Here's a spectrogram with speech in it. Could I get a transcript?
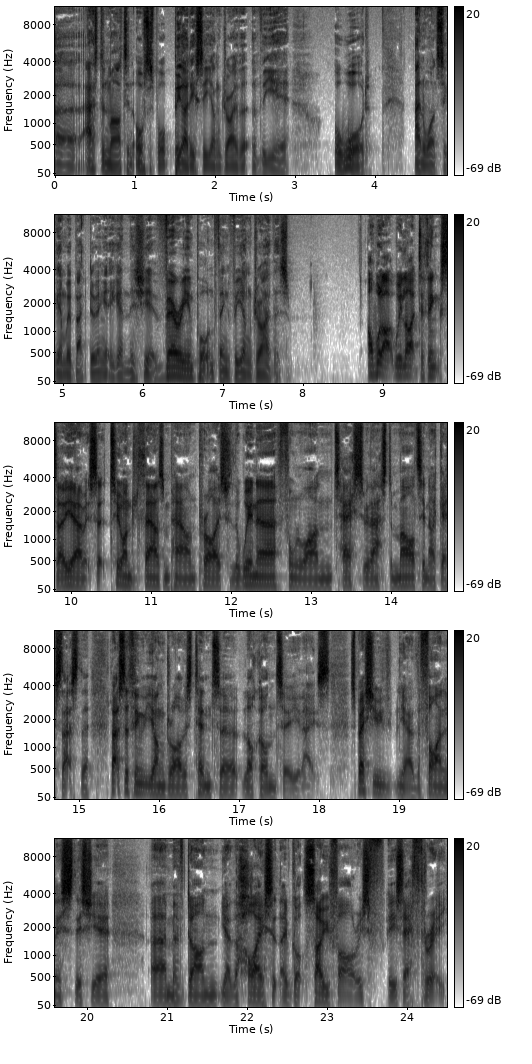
uh, Aston Martin Autosport BRDC Young Driver of the Year award. And once again, we're back doing it again this year. Very important thing for young drivers. Oh, well, we like to think so. Yeah, it's a two hundred thousand pound prize for the winner. Formula One test with Aston Martin. I guess that's the that's the thing that young drivers tend to lock onto. You know, it's especially you know the finalists this year um, have done. You know, the highest that they've got so far is is F three.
